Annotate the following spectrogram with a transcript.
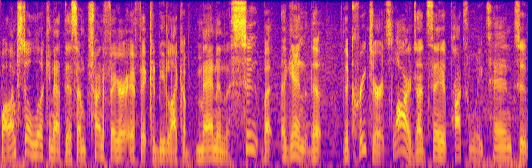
While I'm still looking at this, I'm trying to figure if it could be like a man in a suit, but again, the the creature, it's large. I'd say approximately 10 to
